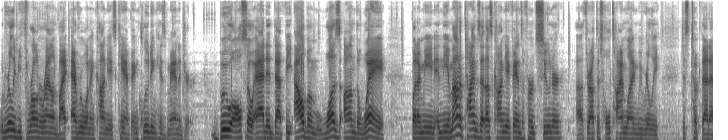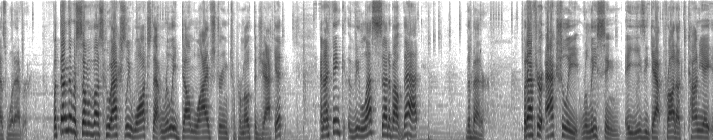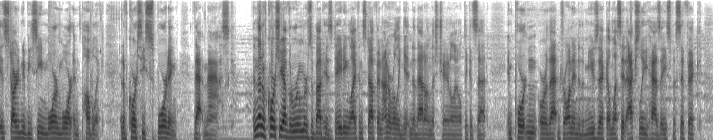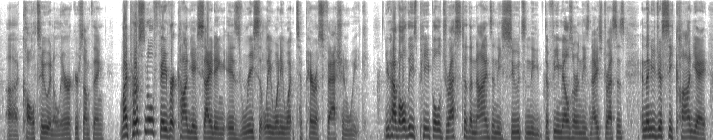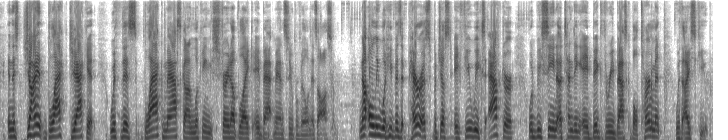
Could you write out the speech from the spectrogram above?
would really be thrown around by everyone in Kanye's camp, including his manager. Boo also added that the album was on the way, but I mean, in the amount of times that us Kanye fans have heard sooner, uh, throughout this whole timeline, we really just took that as whatever. But then there were some of us who actually watched that really dumb live stream to promote the jacket, and I think the less said about that, the better. But after actually releasing a Yeezy Gap product, Kanye is starting to be seen more and more in public. And of course, he's sporting that mask. And then, of course, you have the rumors about his dating life and stuff, and I don't really get into that on this channel. I don't think it's that important or that drawn into the music unless it actually has a specific uh, call to in a lyric or something. My personal favorite Kanye sighting is recently when he went to Paris Fashion Week. You have all these people dressed to the nines in these suits and the, the females are in these nice dresses and then you just see Kanye in this giant black jacket with this black mask on looking straight up like a Batman supervillain. It's awesome. Not only would he visit Paris, but just a few weeks after would be seen attending a Big Three basketball tournament with Ice Cube.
